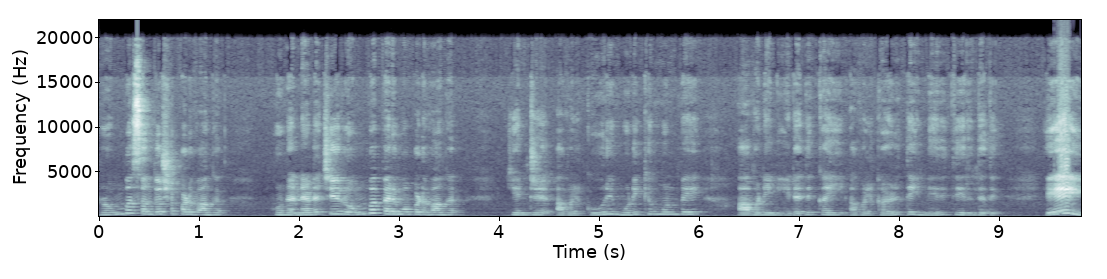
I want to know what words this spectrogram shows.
ரொம்ப சந்தோஷப்படுவாங்க. உன்னை நினைச்சு ரொம்ப பெருமைப்படுவாங்க என்று அவள் கூறி முடிக்கும் முன்பே அவனின் இடது கை அவள் கழுத்தை நெறித்திருந்தது இருந்தது ஏய்!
